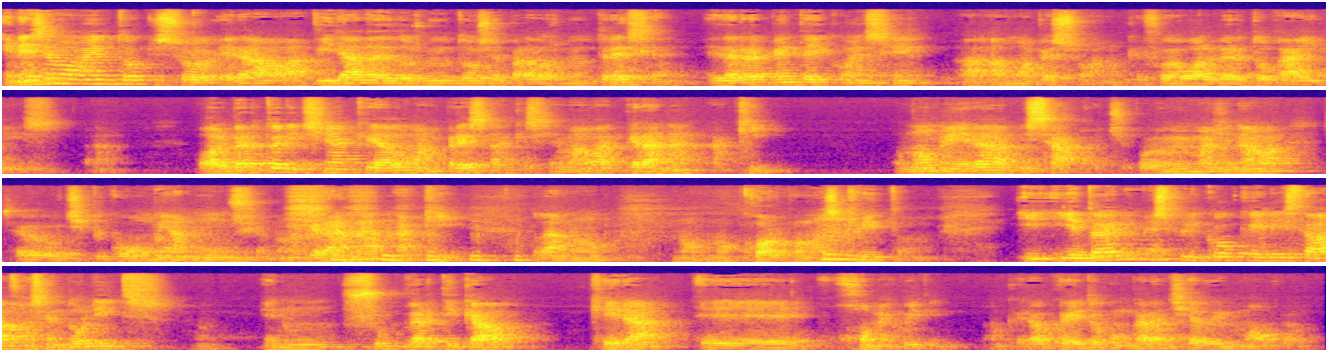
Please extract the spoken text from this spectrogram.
En ese momento, que isso era a virada de 2012 para 2013, e de repente aí conheci a, a uma pessoa, ¿no? que foi o Alberto Gailis. Tá? O Alberto ele tinha criado uma empresa que se chamava Grana Aqui. O nome era bizarro, tipo, eu me imaginava, sabe, o típico homem anúncio, não? Grana Aqui, lá no, no, no corpo, no escrito. E, e, então ele me explicou que ele estava fazendo leads não? em um subvertical que era eh, home equity, não? que era o crédito com garantia do imóvel.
